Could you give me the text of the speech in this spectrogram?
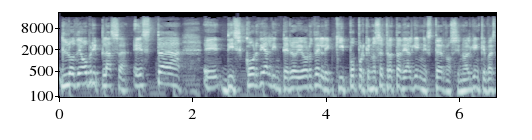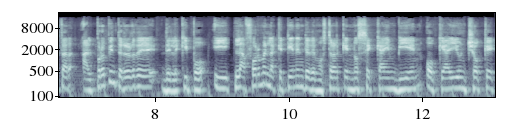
lo de Aubrey Plaza, esta eh, discordia al interior del equipo, porque no se trata de alguien externo, sino alguien que va a estar al propio interior del equipo y la forma en la que tienen de demostrar que no se caen bien o que hay un choque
